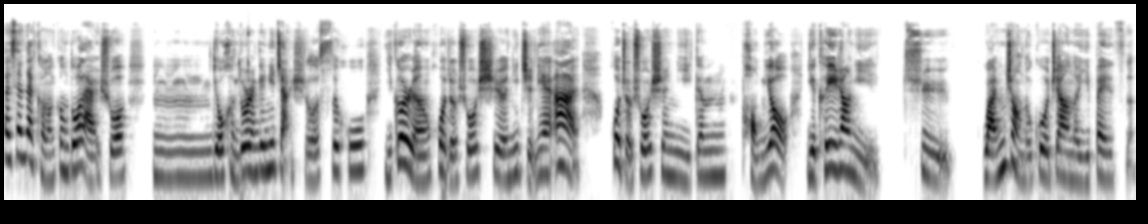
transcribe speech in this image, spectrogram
但现在可能更多来说，嗯，有很多人给你展示了，似乎一个人，或者说是你只恋爱，或者说是你跟朋友，也可以让你去。完整的过这样的一辈子，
